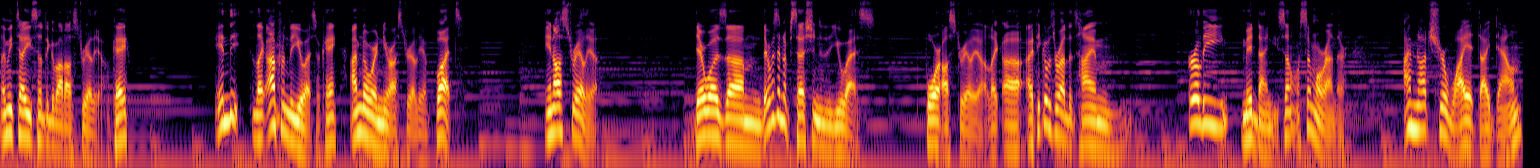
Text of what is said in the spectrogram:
Let me tell you something about Australia, okay? In the like I'm from the US, okay? I'm nowhere near Australia, but in Australia, there was um there was an obsession in the US for Australia. Like uh, I think it was around the time early mid 90s, some, somewhere around there. I'm not sure why it died down.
